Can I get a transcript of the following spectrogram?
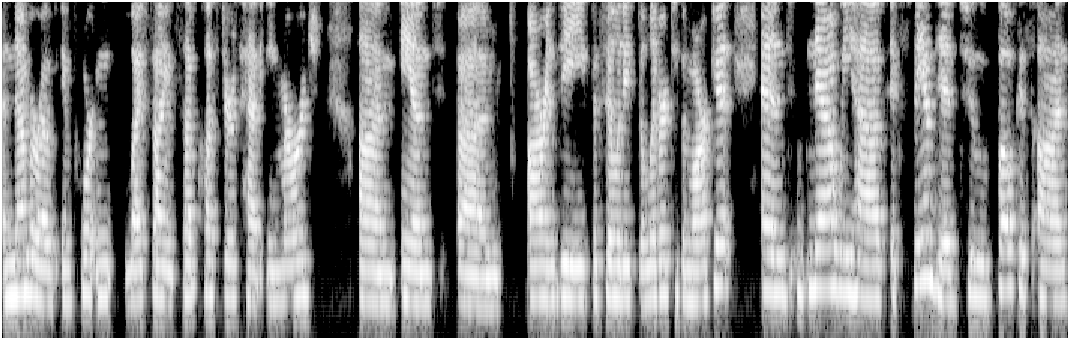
A number of important life science subclusters have emerged, um, and um, R&D facilities delivered to the market. And now we have expanded to focus on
